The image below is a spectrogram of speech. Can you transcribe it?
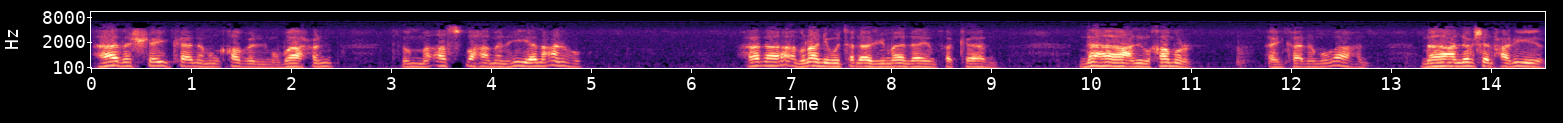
هذا الشيء كان من قبل مباحا ثم أصبح منهيا عنه. هذا أمران متلازمان لا ينفكان. نهى عن الخمر أي كان مباحا. نهى عن لبس الحرير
